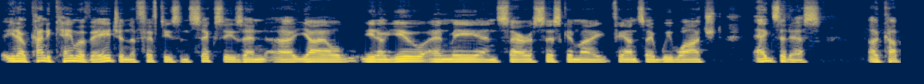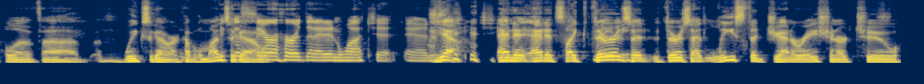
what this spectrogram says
you know, kind of came of age in the 50s and 60s. And uh, Yael, you know, you and me and Sarah Siskin, my fiance, we watched Exodus a couple of uh, weeks ago or a couple of months because ago. Sarah heard that I didn't watch it, and yeah, and it, and it's like there is a there's at least a generation or two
